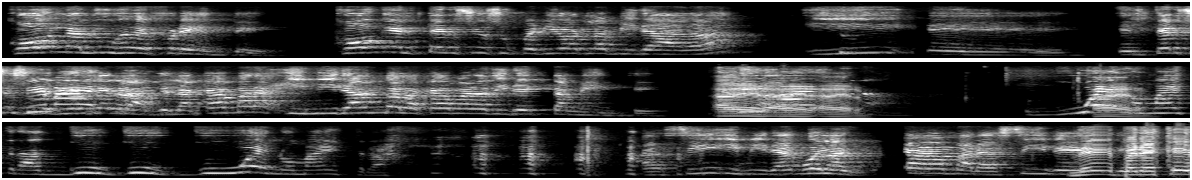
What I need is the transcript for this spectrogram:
con la luz de frente, con el tercio superior la mirada y eh, el tercio superior de la, de la, cámara y mirando a la cámara directamente. A ver, a ver, a ver. Bueno, maestra, gu, gu, bueno, maestra. Así y mirando la cámara, así de. pero es que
